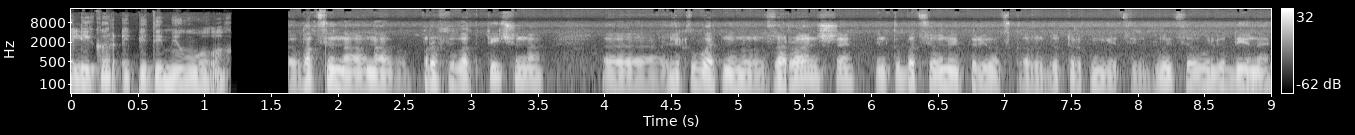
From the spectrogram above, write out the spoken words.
лікар-епідеміолог. Вакцина вона профілактична, лікувати ну, заранше, інкубаційний період, скажу, до трьох місяців длиться у людини,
